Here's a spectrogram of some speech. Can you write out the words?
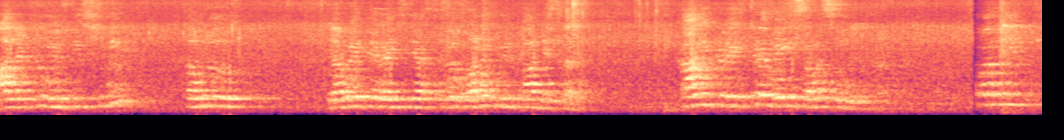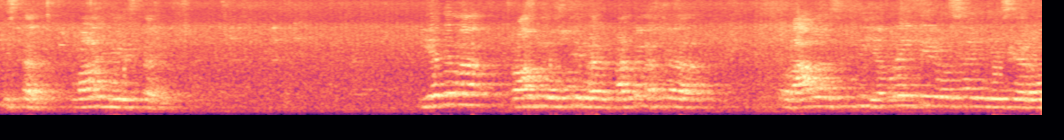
ఆ లెటర్ మీరు తీసుకుని కవులు ఎవరైతే రైతు చేస్తారో వాళ్ళకి మీరు కార్డు ఇస్తారు. కానీ ఇక్కడ ఇక్కడ మెయిన్ సమస్య ఉంది. వాళ్ళని ఇస్తారు. వాళ్ళకి మీరు ఇస్తారు. ఏదైనా ప్రాబ్లం వస్తే నాకు పంట నష్ట రావాల్సింది ఎవరైతే వ్యవసాయం చేశారో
